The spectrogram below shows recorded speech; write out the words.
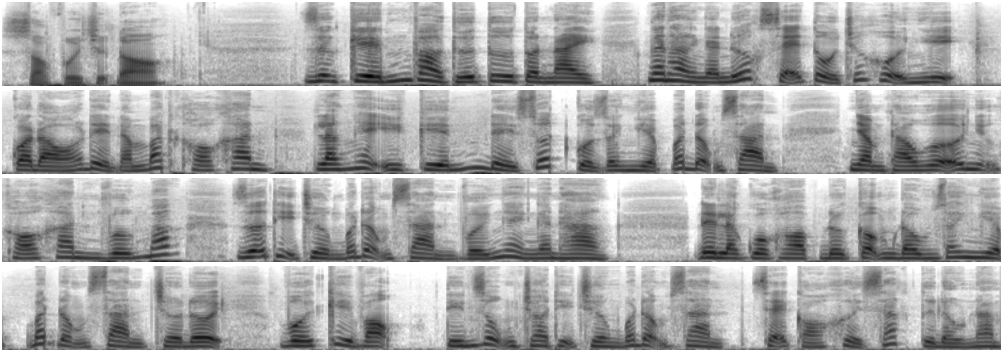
so với trước đó. Dự kiến vào thứ tư tuần này, Ngân hàng Nhà nước sẽ tổ chức hội nghị, qua đó để nắm bắt khó khăn, lắng nghe ý kiến đề xuất của doanh nghiệp bất động sản, nhằm tháo gỡ những khó khăn vướng mắc giữa thị trường bất động sản với ngành ngân hàng. Đây là cuộc họp được cộng đồng doanh nghiệp bất động sản chờ đợi với kỳ vọng tín dụng cho thị trường bất động sản sẽ có khởi sắc từ đầu năm.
